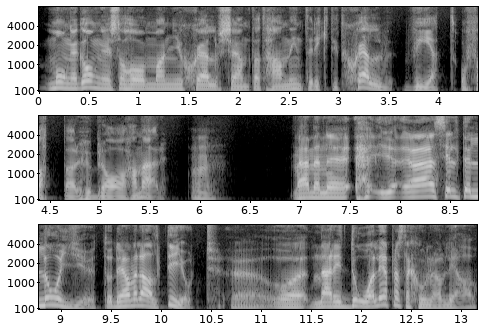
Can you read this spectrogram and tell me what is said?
många gånger så har man ju själv känt att han inte riktigt själv vet och fattar hur bra han är. Mm. Nej men eh, han ser lite loj ut och det har han väl alltid gjort. Eh, och när det är dåliga prestationer av Leao,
